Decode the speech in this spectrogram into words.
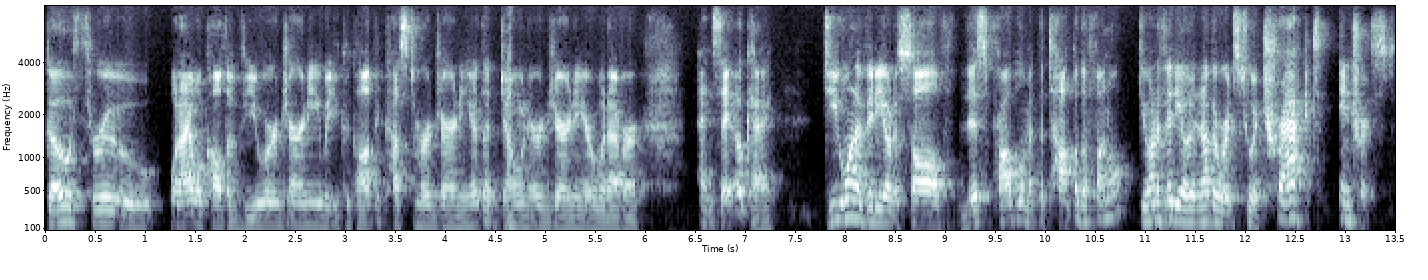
go through what I will call the viewer journey, but you could call it the customer journey or the donor journey or whatever, and say, okay, do you want a video to solve this problem at the top of the funnel? Do you want a video, in other words, to attract interest?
